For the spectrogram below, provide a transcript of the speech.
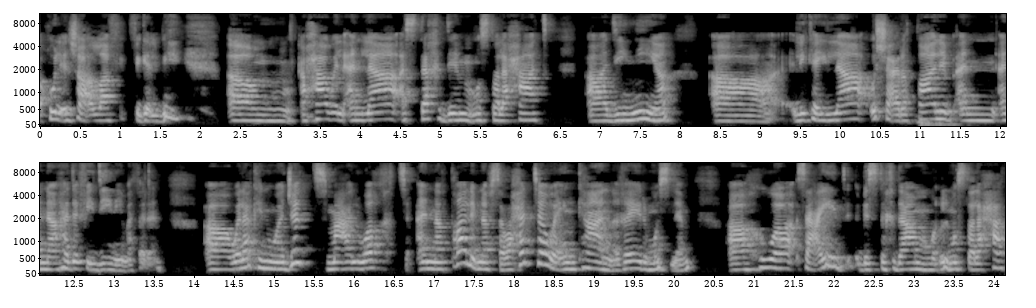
أقول إن شاء الله في قلبي. أحاول أن لا أستخدم مصطلحات آه، دينية آه، لكي لا أشعر الطالب أن أن هدفي ديني مثلا. آه، ولكن وجدت مع الوقت أن الطالب نفسه وحتى وإن كان غير مسلم آه، هو سعيد باستخدام المصطلحات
